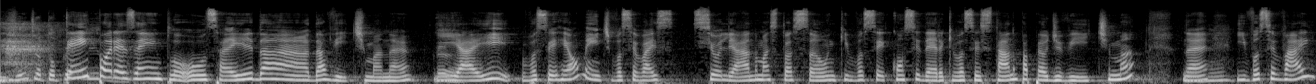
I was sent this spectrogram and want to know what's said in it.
Gente, eu tô Tem, por exemplo, o sair da, da vítima, né? É. E aí, você realmente, você vai se olhar numa situação em que você considera que você está no papel de vítima, né? Uhum. E você vai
